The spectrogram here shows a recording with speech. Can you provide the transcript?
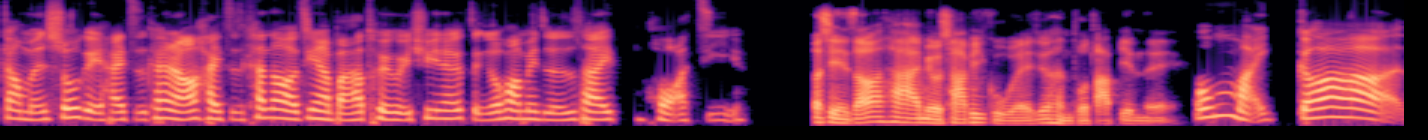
肛门收给孩子看，然后孩子看到了，竟然把他推回去，那个整个画面真的是太滑稽。而且你知道他还没有擦屁股诶，就很多大便嘞。Oh my god！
